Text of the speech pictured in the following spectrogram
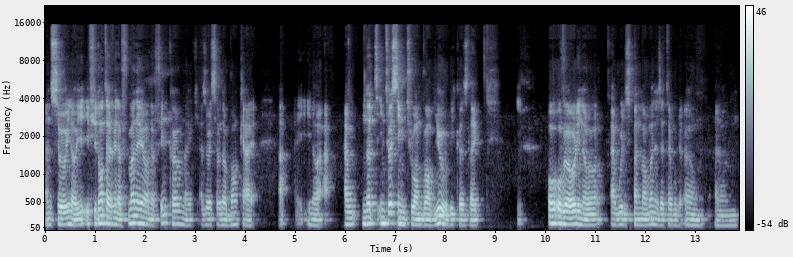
And so, you know, if you don't have enough money or enough income, like as a El Salvador bank, I, I you know, I, am not interesting to onboard you because, like, overall, you know, I will spend more money that I will earn. Um,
